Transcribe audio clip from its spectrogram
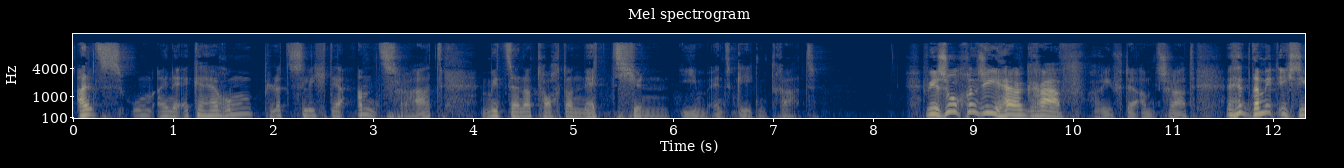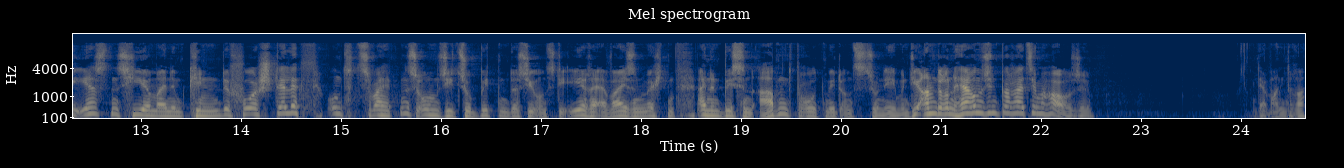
als um eine Ecke herum plötzlich der Amtsrat mit seiner Tochter Nettchen ihm entgegentrat. Wir suchen Sie, Herr Graf, rief der Amtsrat, damit ich Sie erstens hier meinem Kinde vorstelle und zweitens, um Sie zu bitten, dass Sie uns die Ehre erweisen möchten, einen Bissen Abendbrot mit uns zu nehmen. Die anderen Herren sind bereits im Hause. Der Wanderer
